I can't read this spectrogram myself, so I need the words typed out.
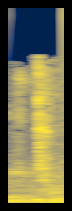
Firmly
